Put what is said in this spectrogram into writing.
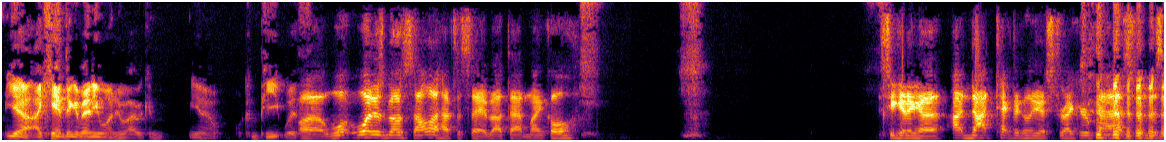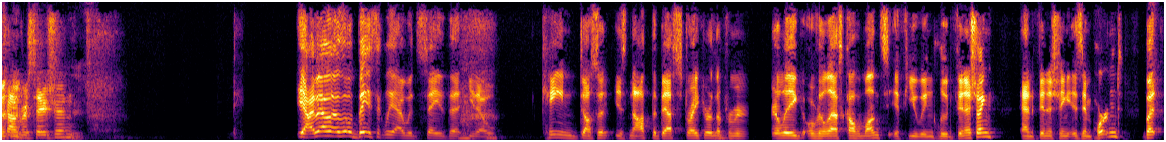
yeah, I can't think of anyone who I would, com- you know, compete with. Uh, what, what does Mo Salah have to say about that, Michael? Is he getting a, a not technically a striker pass from this conversation? Yeah, I mean, basically, I would say that you know, Kane doesn't is not the best striker in the Premier League over the last couple months, if you include finishing, and finishing is important. But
